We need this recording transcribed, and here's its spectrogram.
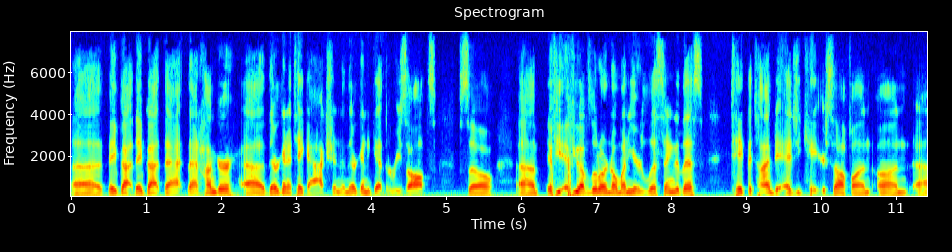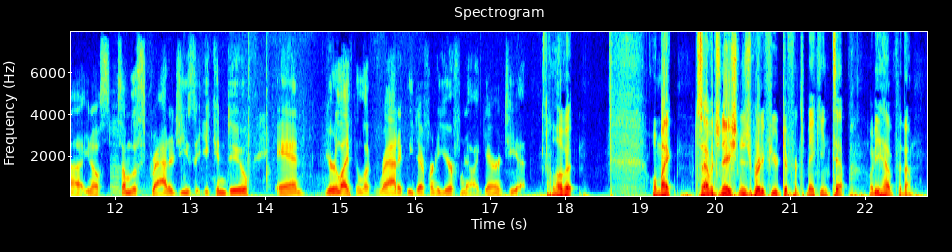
uh, they've got they've got that that hunger. Uh, they're going to take action and they're going to get the results. So um, if you if you have little or no money, you're listening to this. Take the time to educate yourself on on uh, you know some of the strategies that you can do, and your life can look radically different a year from now. I guarantee it. I love it. Well, Mike, Savage Nation is ready for your difference making tip. What do you have for them?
